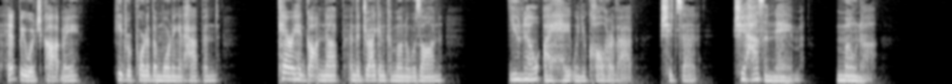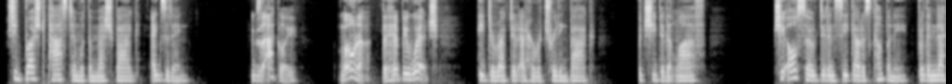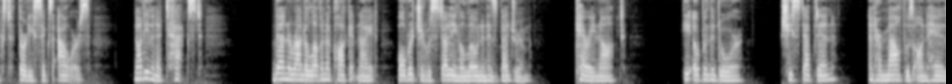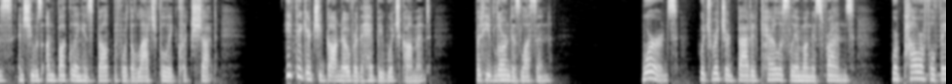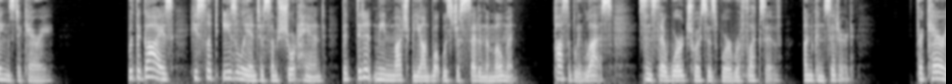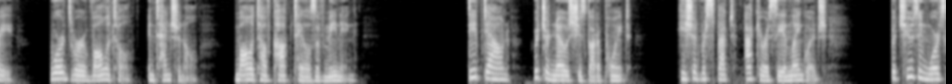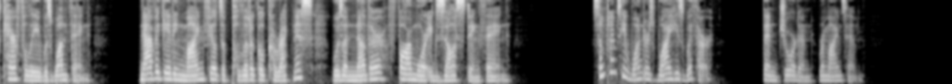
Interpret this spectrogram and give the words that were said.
Hippie witch caught me, he'd reported the morning it happened. Carrie had gotten up and the dragon kimono was on. You know I hate when you call her that, she'd said. She has a name Mona. She'd brushed past him with the mesh bag, exiting. Exactly. Mona, the hippie witch, he directed at her retreating back, but she didn't laugh. She also didn't seek out his company for the next 36 hours, not even a text. Then, around 11 o'clock at night, while Richard was studying alone in his bedroom, Carrie knocked. He opened the door. She stepped in, and her mouth was on his, and she was unbuckling his belt before the latch fully clicked shut. He figured she'd gotten over the hippie witch comment but he'd learned his lesson. Words, which Richard batted carelessly among his friends, were powerful things to carry. With the guys, he slipped easily into some shorthand that didn't mean much beyond what was just said in the moment, possibly less, since their word choices were reflexive, unconsidered. For Carrie, words were volatile, intentional, Molotov cocktails of meaning. Deep down, Richard knows she's got a point. He should respect accuracy in language. But choosing words carefully was one thing. Navigating minefields of political correctness was another, far more exhausting thing. Sometimes he wonders why he's with her. Then Jordan reminds him.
